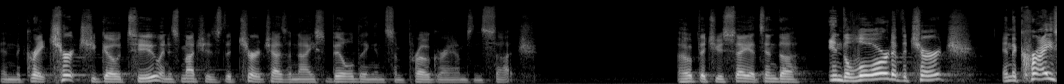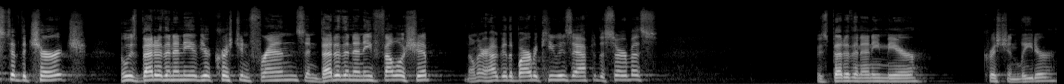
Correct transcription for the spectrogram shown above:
in the great church you go to, and as much as the church has a nice building and some programs and such. I hope that you say it's in the, in the Lord of the church, in the Christ of the church, who is better than any of your Christian friends and better than any fellowship, no matter how good the barbecue is after the service, who's better than any mere Christian leader.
